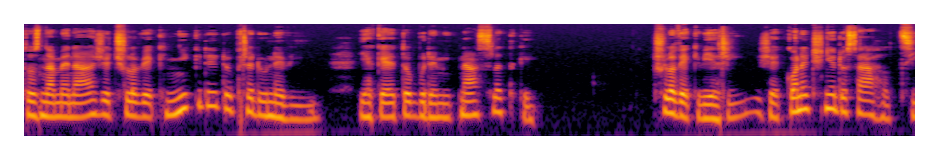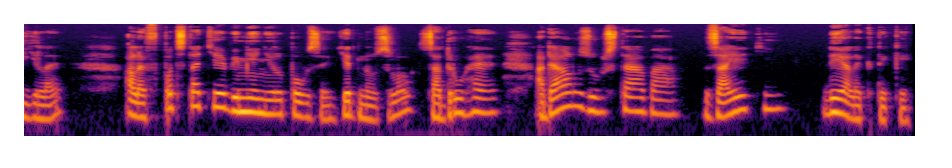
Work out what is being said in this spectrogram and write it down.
To znamená, že člověk nikdy dopředu neví, jaké to bude mít následky. Člověk věří, že konečně dosáhl cíle, ale v podstatě vyměnil pouze jedno zlo za druhé a dál zůstává zajetí dialektiky.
